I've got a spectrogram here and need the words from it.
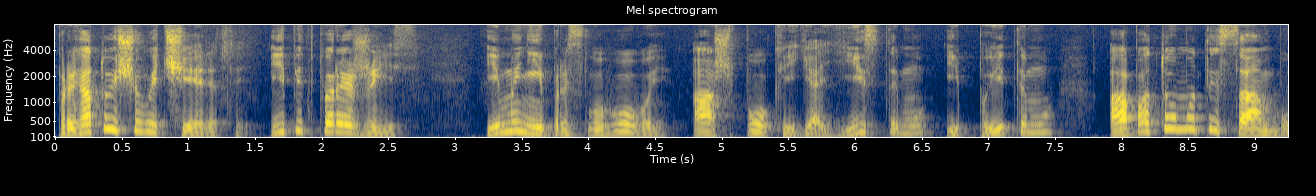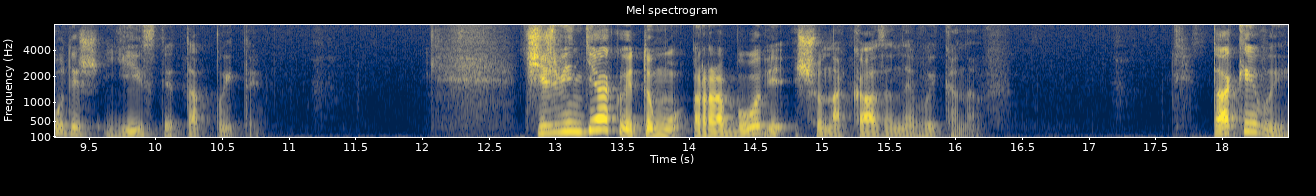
Приготуй, що вечеряти, і підпережись, і мені прислуговуй, аж поки я їстиму і питиму, а потому ти сам будеш їсти та пити. Чи ж він дякує тому рабові, що наказане виконав? Так і ви.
